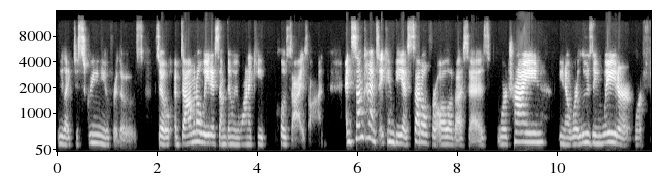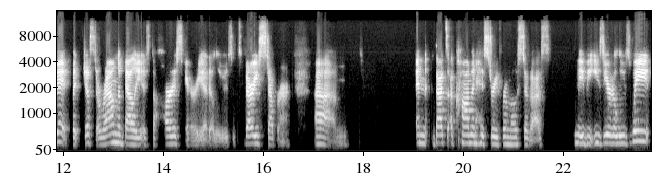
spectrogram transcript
we like to screen you for those. So abdominal weight is something we want to keep close eyes on. And sometimes it can be as subtle for all of us as we're trying, you know, we're losing weight or we're fit, but just around the belly is the hardest area to lose. It's very stubborn. Um, and that's a common history for most of us maybe easier to lose weight,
